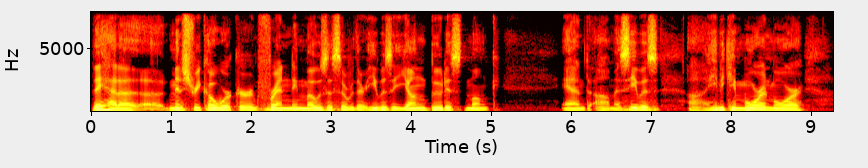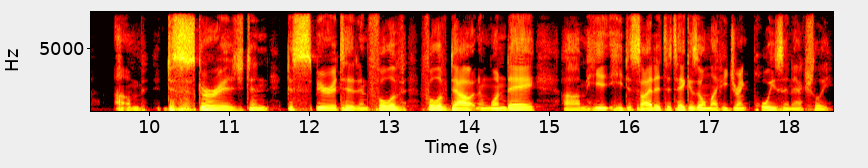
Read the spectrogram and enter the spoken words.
they had a, a ministry coworker and friend named Moses over there. He was a young Buddhist monk, and um, as he was, uh, he became more and more um, discouraged and dispirited and full of full of doubt. And one day, um, he he decided to take his own life. He drank poison, actually.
